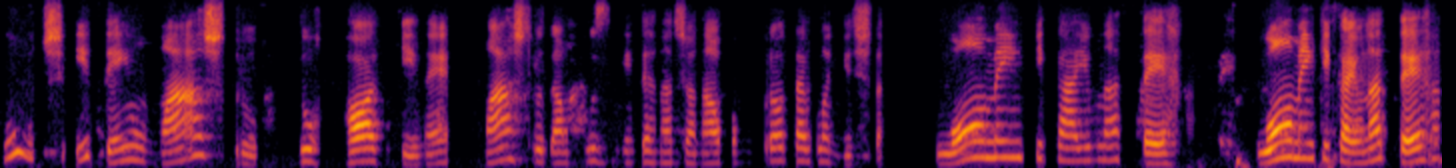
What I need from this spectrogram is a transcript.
cult e tem um astro do rock, né? Um astro da música internacional como protagonista. O Homem que Caiu na Terra. O Homem que Caiu na Terra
